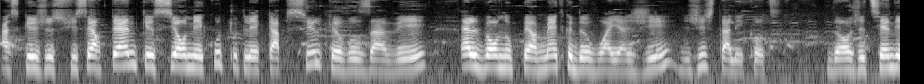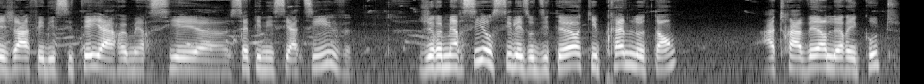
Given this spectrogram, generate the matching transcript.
Parce que je suis certaine que si on écoute toutes les capsules que vous avez, elles vont nous permettre de voyager juste à l'écoute. Donc, je tiens déjà à féliciter et à remercier euh, cette initiative. Je remercie aussi les auditeurs qui prennent le temps, à travers leur écoute,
